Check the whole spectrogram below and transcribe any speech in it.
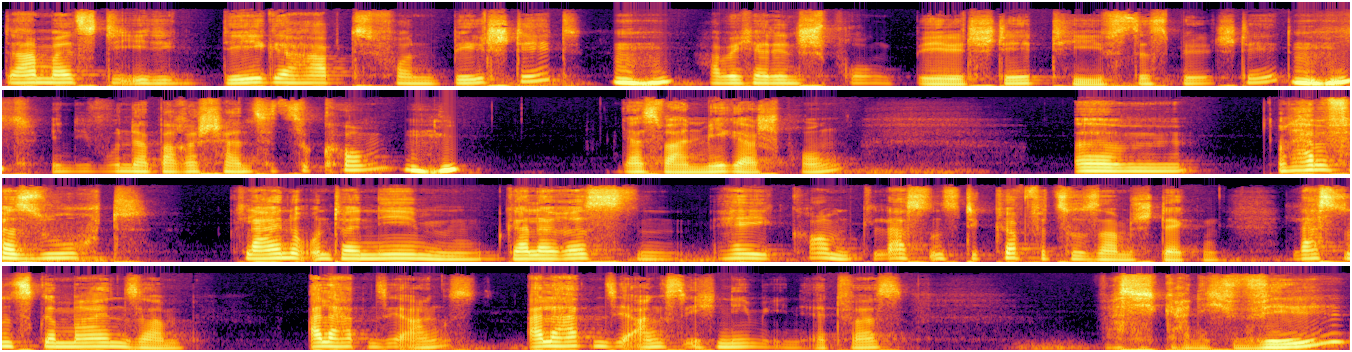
damals die Idee gehabt von Bild steht, habe ich ja den Sprung Bild steht, tiefstes Bild steht, in die wunderbare Schanze zu kommen. Das war ein Megasprung. Ähm, und habe versucht, kleine Unternehmen, Galeristen, hey, kommt, lasst uns die Köpfe zusammenstecken, lasst uns gemeinsam. Alle hatten sie Angst, alle hatten sie Angst, ich nehme ihnen etwas, was ich gar nicht will,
